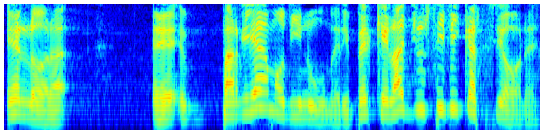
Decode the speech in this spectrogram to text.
E allora eh, parliamo di numeri perché la giustificazione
